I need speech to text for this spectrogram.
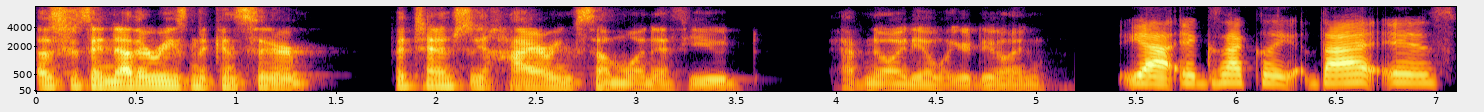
I was going to say another reason to consider potentially hiring someone if you have no idea what you're doing. Yeah, exactly. That is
